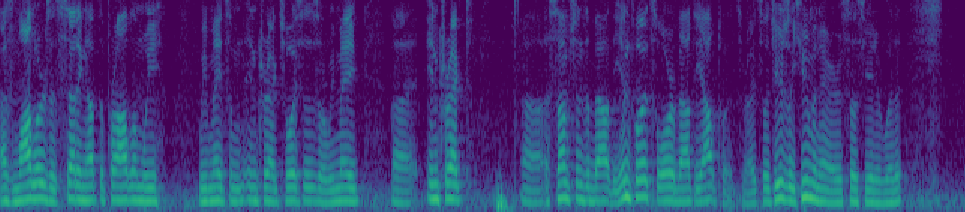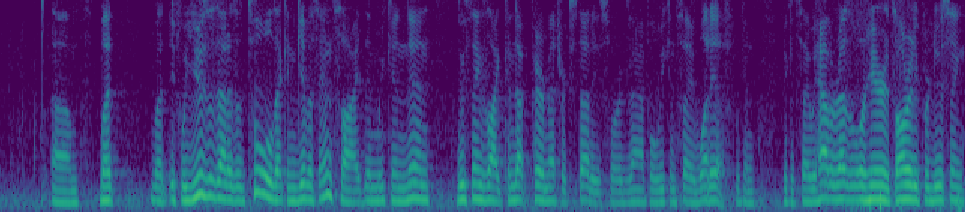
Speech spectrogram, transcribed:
as modelers, as setting up the problem, we we made some incorrect choices, or we made uh, incorrect uh, assumptions about the inputs or about the outputs, right? So it's usually human error associated with it. Um, but but if we use that as a tool that can give us insight, then we can then do things like conduct parametric studies. For example, we can say, what if? We can we can say we have a reservoir here, it's already producing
